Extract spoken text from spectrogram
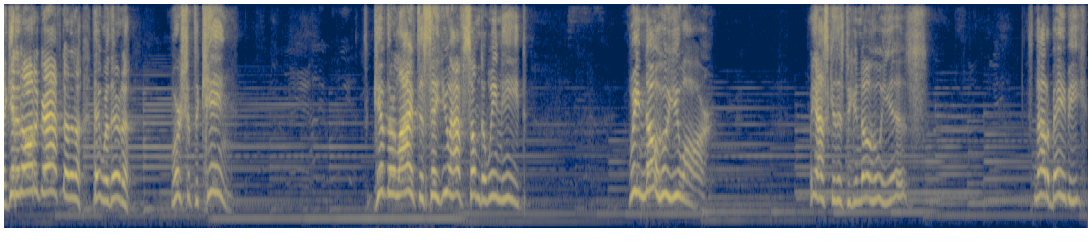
I get an autograph? No, no, no. They were there to worship the King. To give their life to say, You have something we need. We know who you are. Let me ask you this do you know who he is? He's not a baby,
